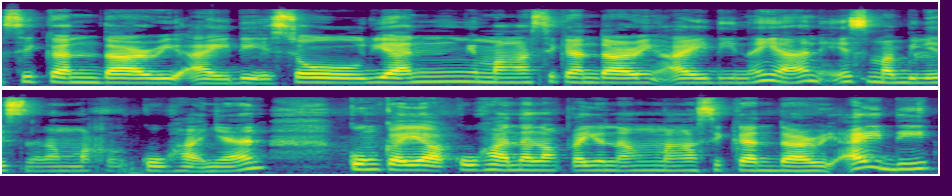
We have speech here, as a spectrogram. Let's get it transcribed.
secondary ID. So, yan yung mga secondary ID na yan is mabilis na lang makakuha niyan. Kung kaya kuha na lang kayo ng mga secondary ID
